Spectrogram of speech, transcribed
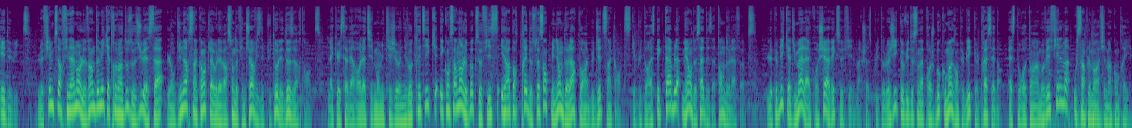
et de 8. Le film sort finalement le 22 mai 92 aux USA, long d'une heure 50 là où la version de Fincher visait plutôt les 2h30. L'accueil s'avère relativement mitigé au niveau critique, et concernant le box-office, il rapporte près de 60 millions de dollars pour un budget de 50, ce qui est plutôt respectable, mais en deçà des attentes de la Fox. Le public a du mal à accrocher avec ce film, chose plutôt logique au vu de son approche beaucoup moins grand public que le précédent. Est-ce pour autant un mauvais film, ou simplement un film incompris?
